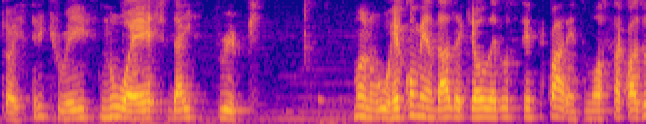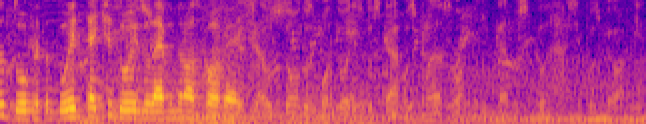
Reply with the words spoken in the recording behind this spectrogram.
Aqui ó, Street Race no oeste da Strip. Mano, o recomendado aqui é o level 140. Nossa, tá quase o dobro. Tá 272 o level do nosso Corvette. Esse é o som dos motores dos carros Muscle americanos clássicos, meu amigo.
